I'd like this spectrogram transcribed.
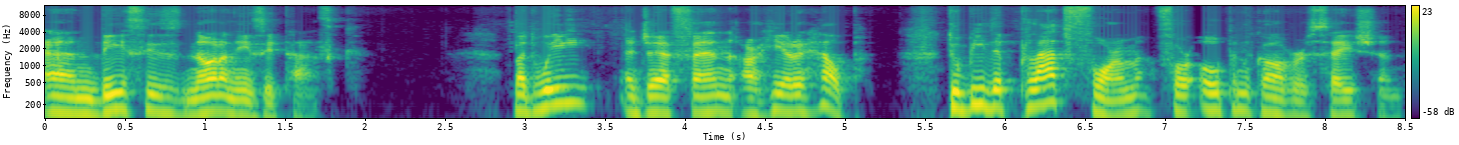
And this is not an easy task. But we at JFN are here to help, to be the platform for open conversation,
